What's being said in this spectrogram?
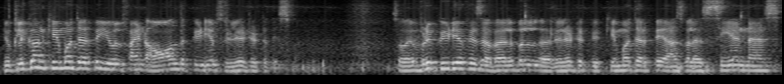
You click on chemotherapy, you will find all the PDFs related to this one. So every PDF is available uh, related to chemotherapy as well as CNS.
